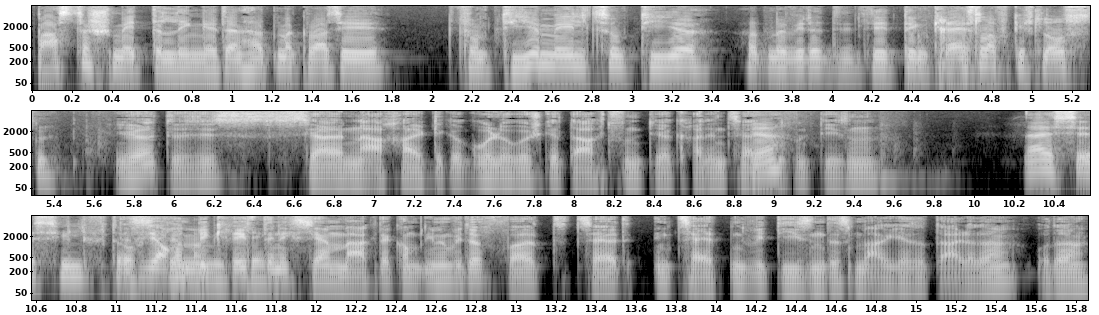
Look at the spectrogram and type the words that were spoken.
Pasta-Schmetterlinge, dann hat man quasi vom Tiermehl zum Tier, hat man wieder die, die, den Kreislauf geschlossen. Ja, das ist sehr nachhaltig ökologisch gedacht von dir, gerade in Zeiten Ja? von diesen. Nein, es, es hilft Das oft, ist auch ein Begriff, den ich sehr mag, der kommt immer wieder vor zur Zeit, in Zeiten wie diesen, das mag ich ja total, oder? Oder,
